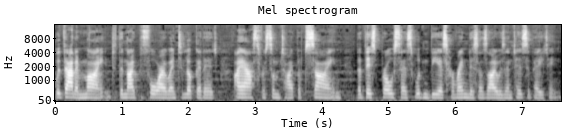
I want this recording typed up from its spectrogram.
With that in mind, the night before I went to look at it, I asked for some type of sign that this process wouldn't be as horrendous as I was anticipating.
